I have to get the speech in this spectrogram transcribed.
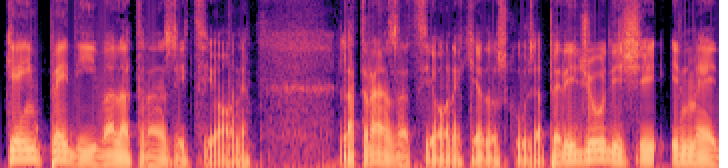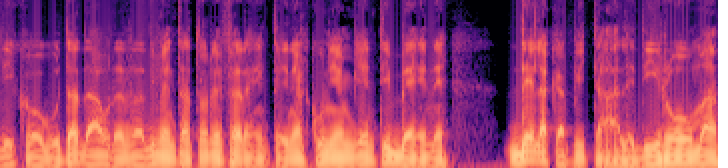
che impediva la transizione. La transazione, chiedo scusa. Per i giudici il medico Guttadauro era diventato referente in alcuni ambienti bene della capitale di Roma.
